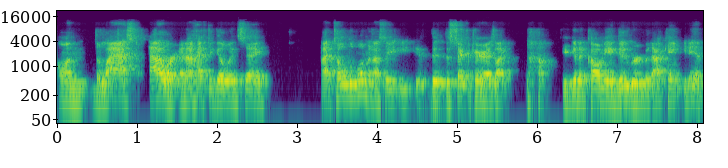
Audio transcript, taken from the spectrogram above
on the last hour, and I have to go and say, I told the woman, I say, the, the secretary, I was like, you're going to call me a goober, but I can't get in.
